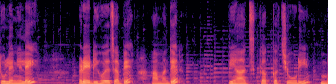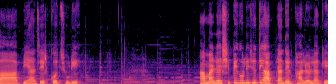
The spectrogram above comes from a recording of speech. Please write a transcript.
তুলে নিলেই রেডি হয়ে যাবে আমাদের পেঁয়াজ কচুরি বা পেঁয়াজের কচুরি। আমার রেসিপিগুলি যদি আপনাদের ভালো লাগে,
